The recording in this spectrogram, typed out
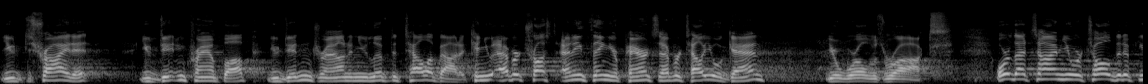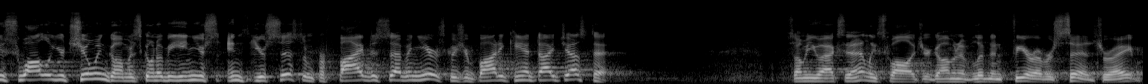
You tried it, you didn't cramp up, you didn't drown, and you lived to tell about it. Can you ever trust anything your parents ever tell you again? Your world was rocked. Or that time you were told that if you swallow your chewing gum, it's going to be in your, in your system for five to seven years because your body can't digest it. Some of you accidentally swallowed your gum and have lived in fear ever since, right?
